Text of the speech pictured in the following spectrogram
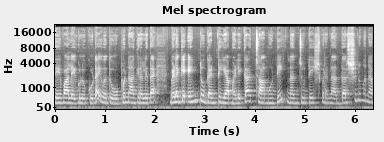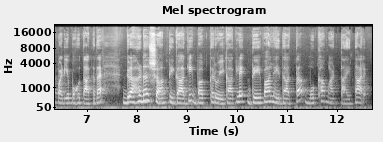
ದೇವಾಲಯಗಳು ಕೂಡ ಇವತ್ತು ಓಪನ್ ಆಗಿರಲಿದೆ. ಬೆಳಗ್ಗೆ ಎಂಟು ಗಂಟೆಯ ಬಳಿಕ ಚಾಮುಂಡಿ, ನಂಜುಂಡೇಶ್ವರನ ದರ್ಶನವನ್ನು ಪಡೆಯಬಹುದಾಗಿದೆ ಗ್ರಹಣ ಶಾಂತಿಗಾಗಿ ಭಕ್ತರು ಈಗಾಗಲೇ ದೇವಾಲಯದತ್ತ ಮುಖ ಮಾಡ್ತಾ ಇದ್ದಾರೆ.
